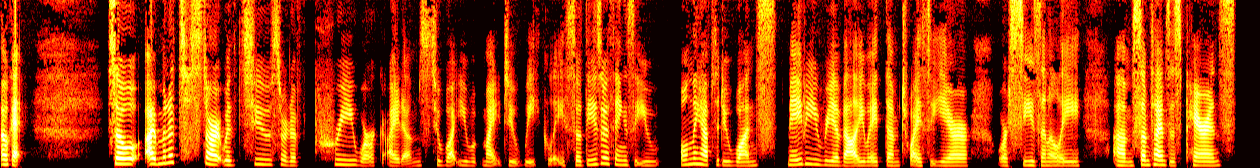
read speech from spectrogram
Okay. So I'm going to start with two sort of pre work items to what you might do weekly. So these are things that you only have to do once. Maybe reevaluate them twice a year or seasonally. Um, sometimes, as parents,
